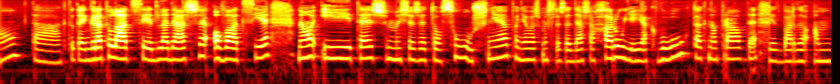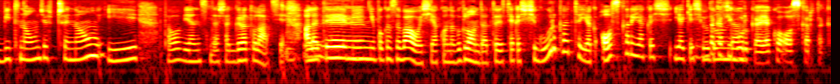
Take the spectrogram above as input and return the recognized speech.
No, tak, tutaj gratulacje dla Daszy, owacje. No i też myślę, że to słusznie, ponieważ myślę, że Dasza haruje jak wół tak naprawdę. Jest bardzo ambitną dziewczyną i to więc Dasza gratulacje. Ale ty mi nie pokazywałeś, jak ona wygląda. To jest jakaś figurka, czy jak Oscar jakaś, jakieś Taka wygląda? figurka jako Oscar tak,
